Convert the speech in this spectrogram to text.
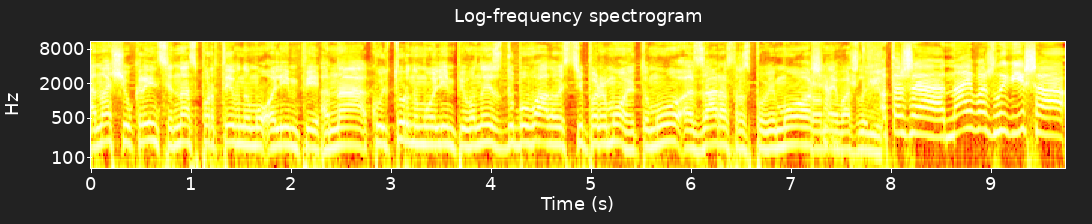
а наші українці на спортивному олімпі, на культурному олімпі вони здобували ось ці перемоги. Тому е, зараз розповімо про найважливіше. Отож, е, найважливіша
